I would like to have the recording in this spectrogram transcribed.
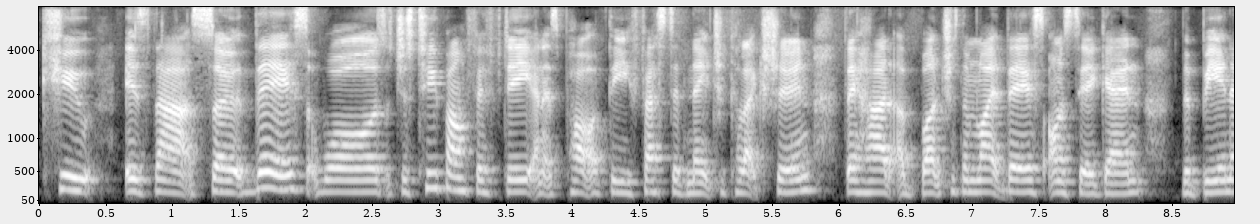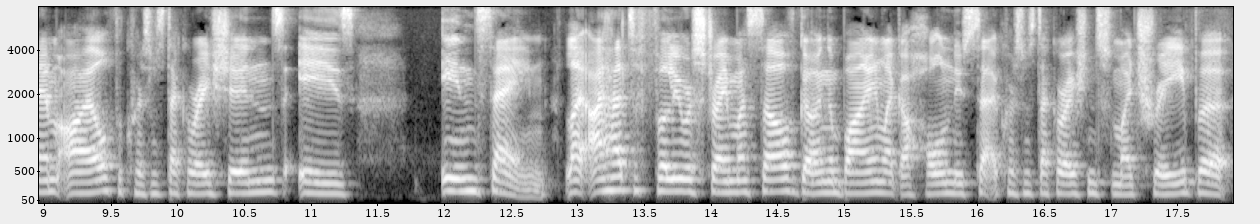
cute is that? So this was just £2.50 and it's part of the Festive Nature collection. They had a bunch of them like this. Honestly, again, the B&M aisle for Christmas decorations is insane. Like I had to fully restrain myself going and buying like a whole new set of Christmas decorations for my tree, but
